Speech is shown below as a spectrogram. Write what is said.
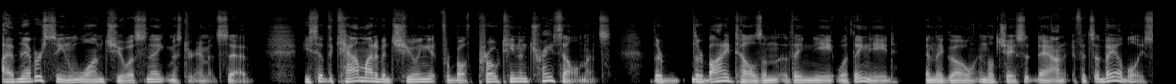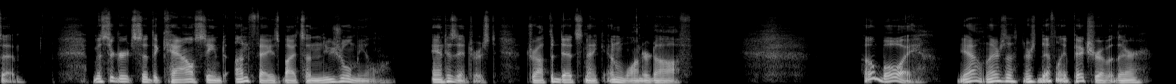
I've never seen one chew a snake, Mr. Emmott said. He said the cow might have been chewing it for both protein and trace elements. Their, their body tells them that they need what they need, and they go and they'll chase it down if it's available, he said. Mr. Gertz said the cow seemed unfazed by its unusual meal and his interest, dropped the dead snake, and wandered off. Oh boy. Yeah, there's a there's definitely a picture of it there.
